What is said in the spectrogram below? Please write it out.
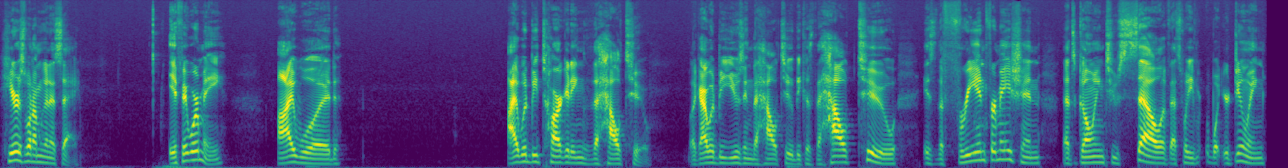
here's what I'm going to say. If it were me, I would I would be targeting the how to. Like I would be using the how to because the how to is the free information that's going to sell if that's what you, what you're doing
